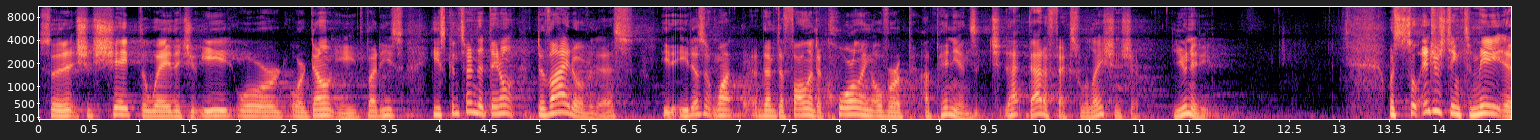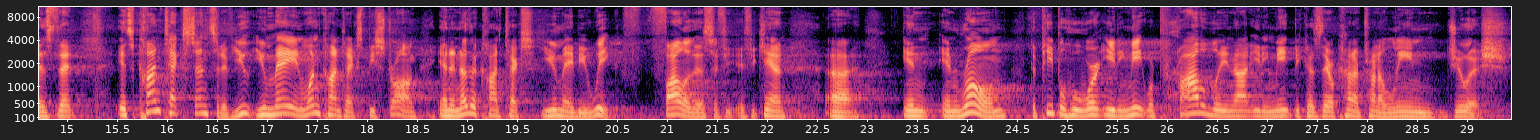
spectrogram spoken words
so that it should shape the way that you eat or, or don't eat. But he's, he's concerned that they don't divide over this. He, he doesn't want them to fall into quarreling over op- opinions. That, that affects relationship, unity. What's so interesting to me is that it's context sensitive. You, you may, in one context, be strong, in another context, you may be weak. Follow this if you, if you can. Uh, in, in Rome, the people who weren't eating meat were probably not eating meat because they were kind of trying to lean Jewish.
